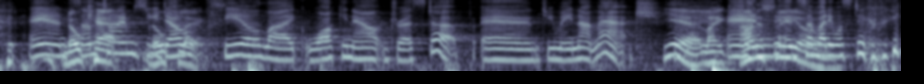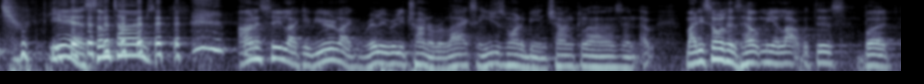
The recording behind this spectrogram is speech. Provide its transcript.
And no cap, sometimes you no don't flex. feel like walking out dressed up, and you may not match. Yeah, like And, honestly, and somebody um, wants to take a picture with you. Yeah, sometimes, honestly, like if you're like really, really trying to relax and you just want to be in chanclas, and uh, Marisol has helped me a lot with this, but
